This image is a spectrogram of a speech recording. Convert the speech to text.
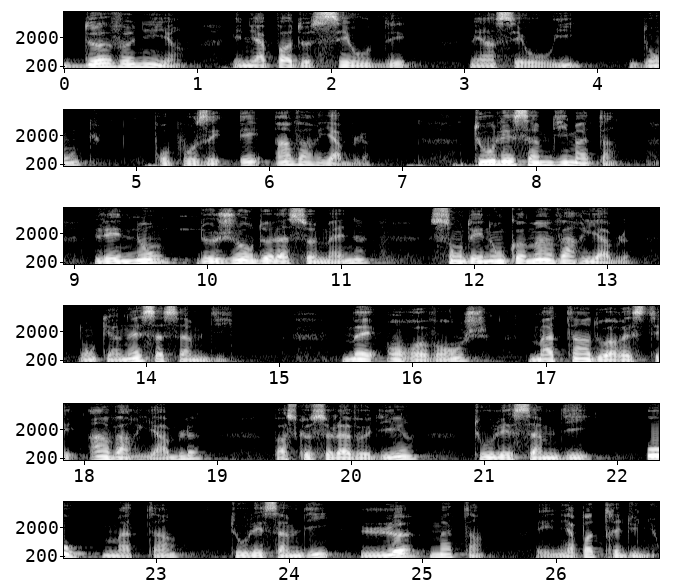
de venir. Il n'y a pas de COD, mais un COI, donc proposé et invariable. Tous les samedis matins, les noms de jours de la semaine sont des noms communs variables, donc un S à samedi. Mais en revanche, matin doit rester invariable parce que cela veut dire tous les samedis au matin, tous les samedis le matin. Et il n'y a pas de trait d'union.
